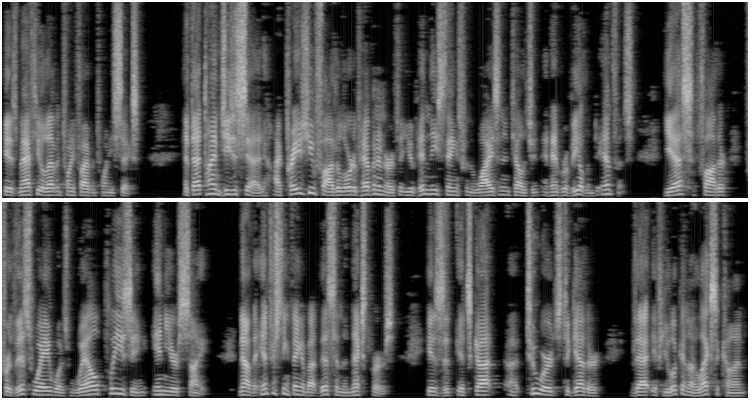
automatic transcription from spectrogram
is Matthew 11, 25 and 26. At that time, Jesus said, I praise you, Father, Lord of heaven and earth, that you have hidden these things from the wise and intelligent and have revealed them to infants. Yes, Father, for this way was well pleasing in your sight. Now, the interesting thing about this in the next verse is that it's got uh, two words together that if you look in a lexicon,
